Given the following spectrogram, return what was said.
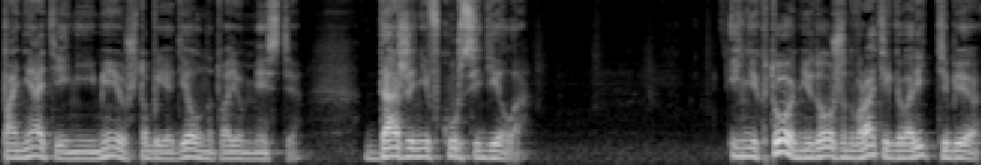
Понятия не имею, что бы я делал на твоем месте. Даже не в курсе дела. И никто не должен врать и говорить тебе,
